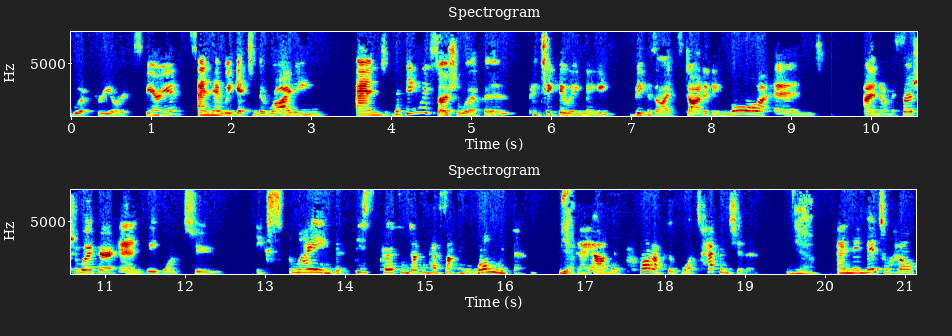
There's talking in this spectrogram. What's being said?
work through your experience. And then we get to the writing. And the thing with social workers, particularly me, because I started in law and and I'm a social worker and we want to explain that this person doesn't have something wrong with them. Yeah. They are the product of what's happened to them. Yeah. And their mental health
